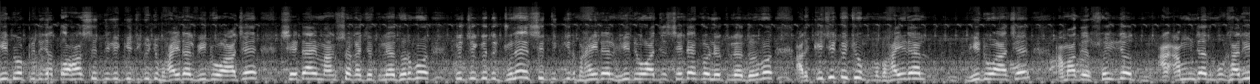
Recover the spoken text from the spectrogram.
ভিডিও পিরিজা তহা সিদ্দিকির কিছু কিছু ভাইরাল ভিডিও আছে, সেটাই মানুষের কাছে তুলে ধরবো। কিছু কিছু জুনাই সিদ্দিকির ভাইরাল ভিডিও আছে, সেটাকে নিয়ে তুলে ধরবো। আর কিছু কিছু ভাইরাল ভিডিও আছে, আমাদের সৈয়দ আমজাদ বুখারি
